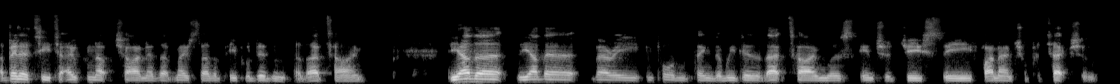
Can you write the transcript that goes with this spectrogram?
ability to open up China that most other people didn't at that time. The other, the other very important thing that we did at that time was introduce the financial protection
